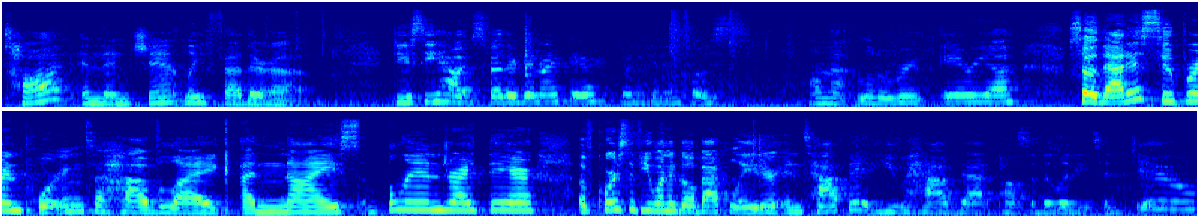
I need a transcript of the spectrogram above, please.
taut, and then gently feather up. Do you see how it's feathered in right there? I'm gonna get in close on that little root area. So that is super important to have like a nice blend right there. Of course, if you wanna go back later and tap it, you have that possibility to do.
